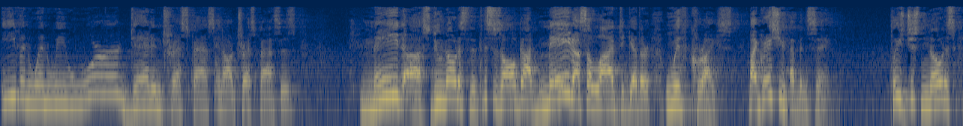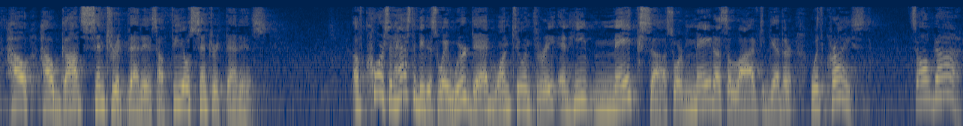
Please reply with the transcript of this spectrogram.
even when we were dead in trespass, in our trespasses, made us, do notice that this is all God, made us alive together with Christ. By grace you have been saved. Please just notice how, how God centric that is, how theocentric that is. Of course, it has to be this way. We're dead, one, two, and three, and He makes us or made us alive together with Christ. It's all God.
